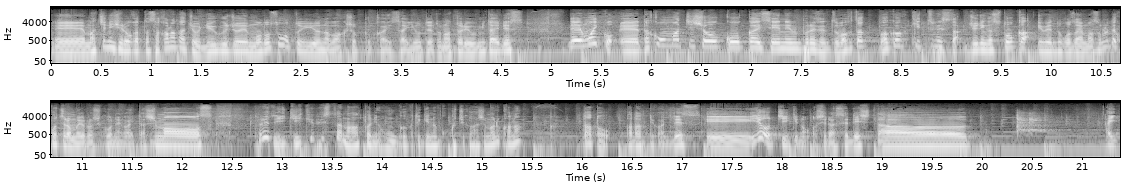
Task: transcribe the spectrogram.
えー町に広がった魚たちを竜宮城へ戻そうというようなワークショップ開催予定となっておるみたいです。で、もう一個、えー、タコ町商工会青年プレゼンツワクワクキッズフェスタ12月10日イベントございますので、こちらもよろしくお願いいたします。とりあえず、イキイキフェスタの後に本格的な告知が始まるかな？とあと、かなっていう感じです。えー以上、地域のお知らせでした。はい。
